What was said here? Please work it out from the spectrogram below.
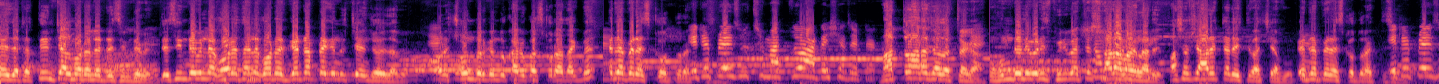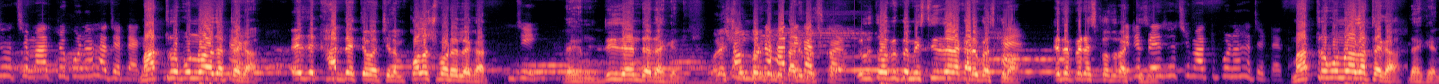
এই যেটা তিন চাল মডেলের ড্রেসিং টেবিল ড্রেসিং টেবিলটা ঘরে থাকলে ঘরের গেট আপটা কিন্তু চেঞ্জ হয়ে যাবে। অনেক সুন্দর কিন্তু কারুকাজ করা থাকবে। এটা প্রাইস কত রাখছেন এটার প্রাইস হচ্ছে মাত্র 28000 টাকা। মাত্র আঠাশ হাজার টাকা। হোম ডেলিভারি ফ্রি পাচ্ছে সারা বাংলাদেশ। পাশাপাশি আরেকটা দেখতে পাচ্ছি আপু। এটা প্রাইস কত রাখতেছেন এটার প্রাইস হচ্ছে মাত্র 15000 টাকা। মাত্র পনেরো হাজার টাকা। এই যে খাট দেখতে পাচ্ছিলাম কলস মডেলের খাট। জি। দেখেন ডিজাইনটা দেখেন। অনেক সুন্দর কিন্তু কারুকাজ করা। করা। এগুলো তো অভিজ্ঞ মিস্ত্রি দ্বারা কারুকাজ করা। হ্যাঁ। এটা প্রাইস কত এটার রাখতেছেন? প্রাইস হচ্ছে মাত্র 15000 টাকা। মাত্র পনেরো হাজার টাকা। দেখেন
